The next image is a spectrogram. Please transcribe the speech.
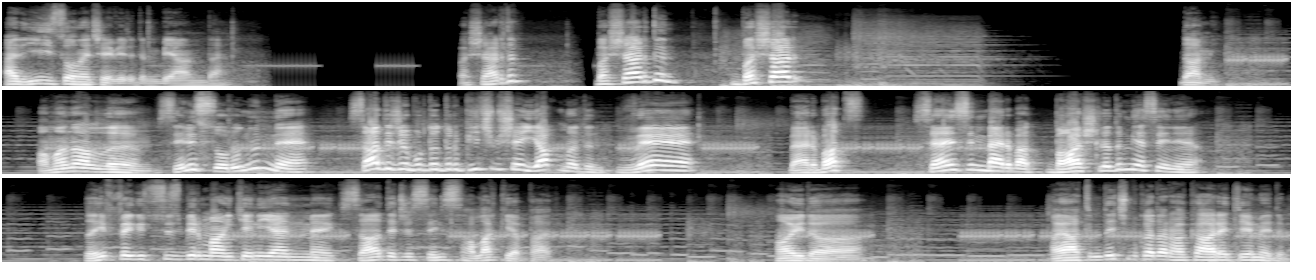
Hadi iyi sona çevirdim bir anda. Başardım. Başardım. Başar... Dami. Aman Allah'ım. Senin sorunun ne? Sadece burada durup hiçbir şey yapmadın. Ve... Berbat. Sensin berbat. Bağışladım ya seni. Zayıf ve güçsüz bir mankeni yenmek sadece seni salak yapar. Hayda. Hayatımda hiç bu kadar hakaret yemedim.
